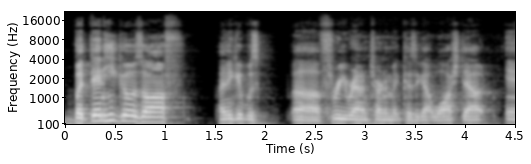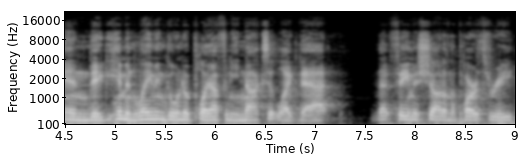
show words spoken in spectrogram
But then he goes off. I think it was a three round tournament because it got washed out, and they, him and Lehman go into a playoff, and he knocks it like that. That famous shot on the par three,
